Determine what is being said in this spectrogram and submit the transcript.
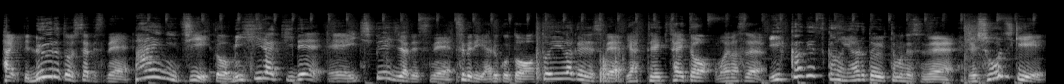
はい。で、ルールとしてはですね、毎日、と見開きで、えー、1ページはですね、すべてやること、というわけでですね、やっていきたいと思います。1ヶ月間やると言ってもですね、えー、正直、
